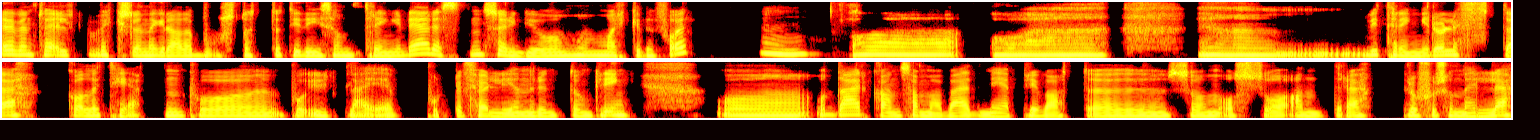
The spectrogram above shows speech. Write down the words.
eventuelt vekslende grad av bostøtte til de som trenger det. Resten sørger jo markedet for. Mm. Og, og eh, vi trenger å løfte kvaliteten på, på utleieporteføljen rundt omkring. Og, og, der kan samarbeid med private, som også andre profesjonelle,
